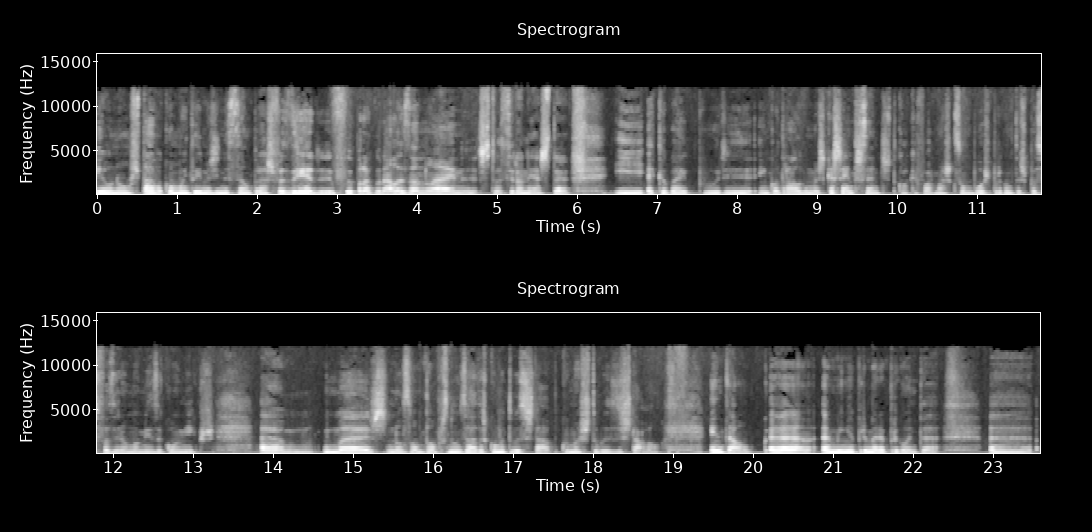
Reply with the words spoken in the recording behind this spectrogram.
eu não estava com muita imaginação para as fazer, fui procurá-las online, estou a ser honesta, e acabei por eh, encontrar algumas que achei interessantes, de qualquer forma, acho que são boas perguntas para se fazer a uma mesa com amigos, um, mas não são tão personalizadas como, tuas estavam, como as tuas estavam. Então, uh, a minha primeira pergunta. Uh,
